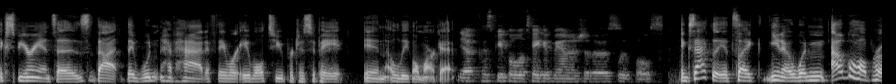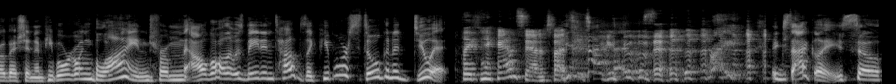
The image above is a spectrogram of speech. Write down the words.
experiences that they wouldn't have had if they were able to participate in a legal market. Yeah, because people will take advantage of those loopholes. Exactly. It's like, you know, when alcohol prohibition and people were going blind from alcohol that was made in tubs, like people are still going to do it. Like the hand sanitizer COVID. Right. Exactly. So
